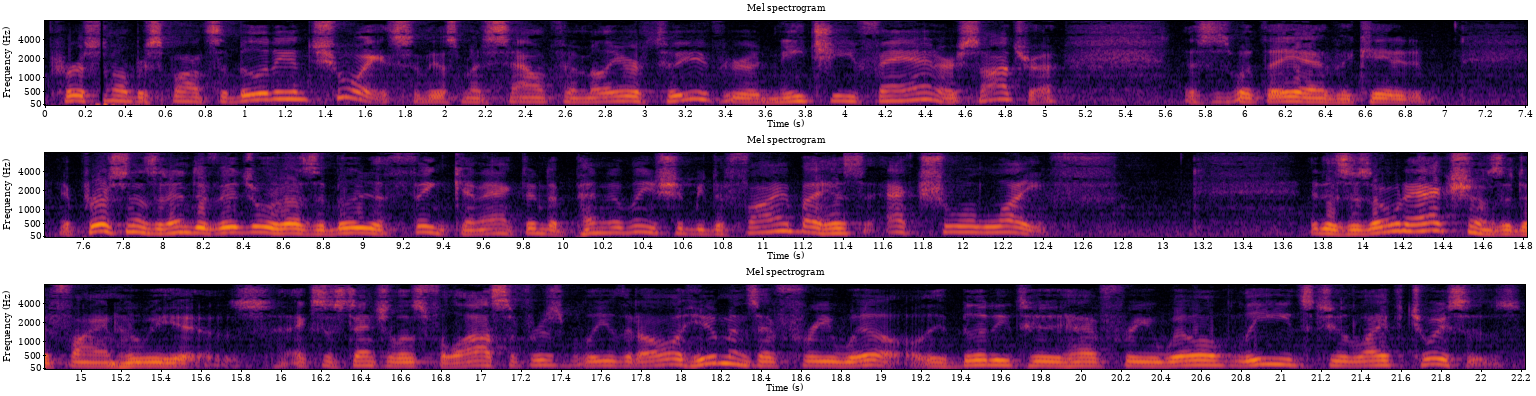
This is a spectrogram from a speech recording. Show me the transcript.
personal responsibility, and choice. This must sound familiar to you if you're a Nietzsche fan or Sartre. This is what they advocated. A person as an individual who has the ability to think and act independently should be defined by his actual life. It is his own actions that define who he is. Existentialist philosophers believe that all humans have free will. The ability to have free will leads to life choices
